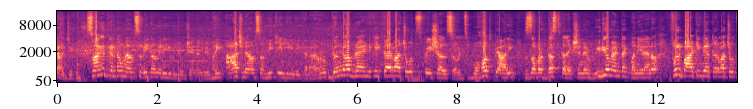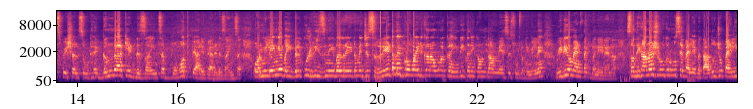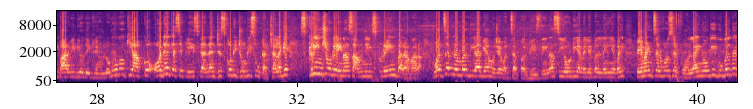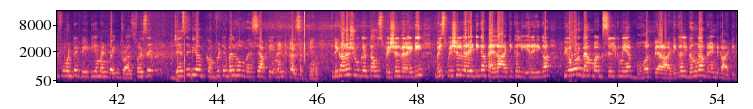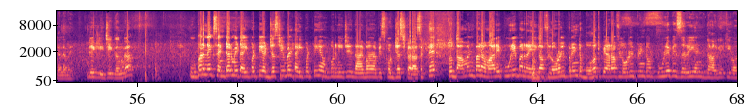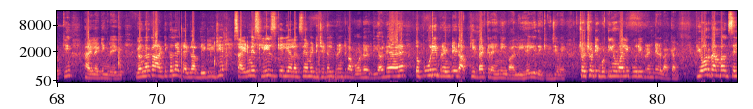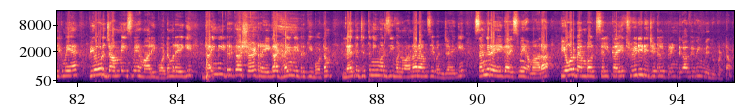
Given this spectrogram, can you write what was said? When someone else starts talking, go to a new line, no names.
नमस्कार जी। स्वागत करता हूँ मैं आप सभी का मेरे YouTube चैनल में। भाई, आज मैं आप सभी के लिए लेकर आया हूँ गंगा ब्रांड के करवा चौथ स्पेशल शर्ट्स बहुत प्यारी, ज़बरदस्त कलेक्शन है। वीडियो में तक बने रहना। फुल पार्टी वेयर करवा चौथ स्पेशल सूट है। गंगा के डिज़ाइन है। बहुत प्यारे प्यारे डिज़ाइन है। और मिलेंगे भाई बिल्कुल रीजनेबल रेट में। जिस रेट में प्रोवाइड कराऊँगा, कहीं भी इतने कम दाम में ऐसे सूट नहीं मिलने। वीडियो में तक बने रहना। सो दिखाना शुरू करूँ, उससे पहले बता दूँ, जो पहली बार वीडियो देख रहे हैं उन लोगों को कि आपको ऑर्डर कैसे प्लेस करना है, जिसको भी जो भी सूट अच्छा लगे स्क्रीनशॉट लेना सामने स्क्रीन पर हमारा। व्हाट्सएप नंबर दिया गया मुझे व्हाट्सएप पर भेज देना। सीओडी अवेलेबल नहीं है भाई। पेमेंट सिर्फ़ और सिर्फ़ ऑनलाइन होगी। गूगल पे फ़ोन पे पेटीएम एंड बैंक ट्रांसफ़र से जैसे भी आप कंफर्टेबल हो, वैसे आप पेमेंट कर सकते हैं। दिखाना शुरू करता हूँ स्पेशल वेराइटी भाई स्पेशल वेराइटी का पहला आर्टिकल ये रहेगा। प्योर बैम्बर्ग सिल्क में है, बहुत प्यारा आर्टिकल गंगा ब्रांड का आर्टिकल है भाई। देख लीजिए, गंगा। ऊपर नेक सेंटर में टाई पट्टी एडजस्टेबल टाई पट्टी है, ऊपर नीचे दाएँ बाएँ आप इसको एडजस्ट करा सकते हैं। तो दामन पर हमारे पूरे पर रहेगा फ्लोरल प्रिंट बहुत प्यारा फ्लोरल प्रिंट और पूरे पे जरी एंड धागे की वर्क की हाईलाइटिंग रहेगी। गंगा का आर्टिकल है टैग आप देख लीजिए। साइड में स्लीव्स के लिए अलग से हमें डिजिटल प्रिंट का बॉर्डर दिया गया है। तो पूरी प्रिंटेड आपकी बैक रहने वाली है, ये देख लीजिए भाई। छोटी छोटी बुटियों वाली पूरी प्रिंटेड बैक है। प्योर बैम्बर्ग सिल्क में है प्योर जाम में इसमें हमारी बॉटम रहेगी। ढाई मीटर का शर्ट रहेगा, ढाई मीटर की बॉटम लेंथ जितनी मर्ज़ी बनवाना आराम से बन जाएगी। संग रहेगा इसमें हमारा प्योर बैम्बर्ग सिल्क का ये थ्री डिजिटल प्रिंट का विविंग में दुपट्टा।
